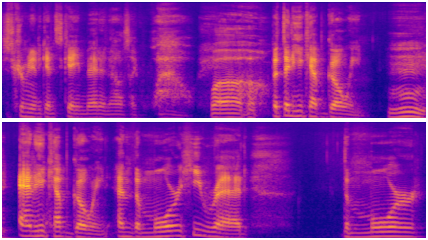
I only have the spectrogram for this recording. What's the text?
discriminate against gay men, and I was like, wow. Whoa. But then he kept going Mm. and he kept going. And the more he read, the more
